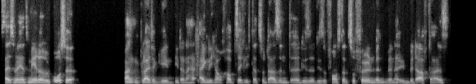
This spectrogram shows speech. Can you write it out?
Das heißt, wenn jetzt mehrere große Banken pleite gehen, die dann eigentlich auch hauptsächlich dazu da sind, äh, diese, diese Fonds dann zu füllen, wenn, wenn halt eben Bedarf da ist,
